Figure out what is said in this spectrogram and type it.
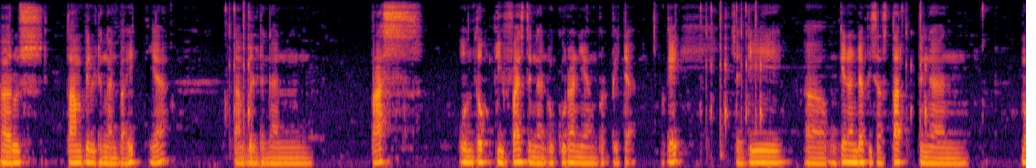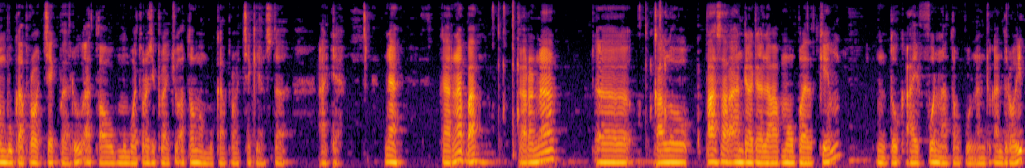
harus tampil dengan baik ya, tampil dengan pas untuk device dengan ukuran yang berbeda. Oke, okay? jadi uh, mungkin Anda bisa start dengan membuka project baru atau membuat project baru atau membuka project yang sudah ada. Nah, karena apa? Karena uh, kalau pasar Anda adalah mobile game untuk iPhone ataupun untuk Android,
